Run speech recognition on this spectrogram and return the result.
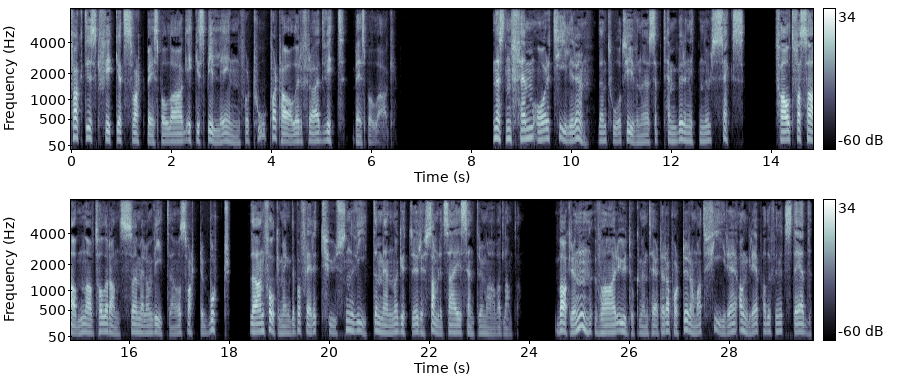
faktisk fikk et svart baseballag ikke spille innenfor to kvartaler fra et hvitt baseballag. Nesten fem år tidligere, den 22. september 1906, falt fasaden av toleranse mellom hvite og svarte bort da en folkemengde på flere tusen hvite menn og gutter samlet seg i sentrum av Atlanta. Bakgrunnen var udokumenterte rapporter om at fire angrep hadde funnet sted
